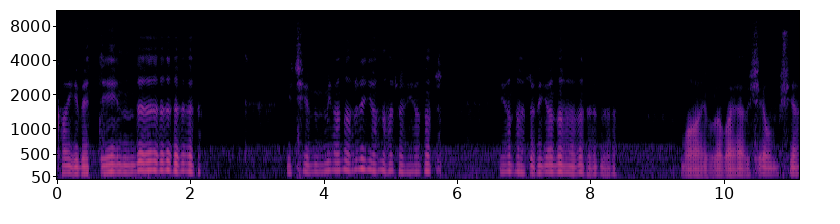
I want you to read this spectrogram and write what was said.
kaybettiğinde içim yanar yanar yanar yanar yanar Vay bura bayağı bir şey olmuş ya.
